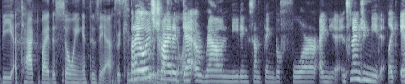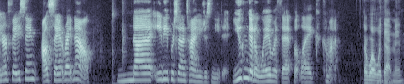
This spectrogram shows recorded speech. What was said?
be attacked by the sewing enthusiast. The But I always try to your get around needing something before I need it. And sometimes you need it. Like interfacing, I'll say it right now. Not 80% of the time you just need it. You can get away with it, but like, come on. And what would that mean?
